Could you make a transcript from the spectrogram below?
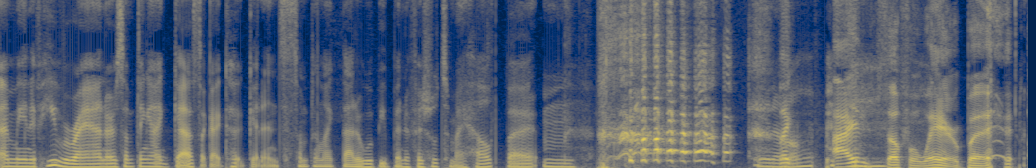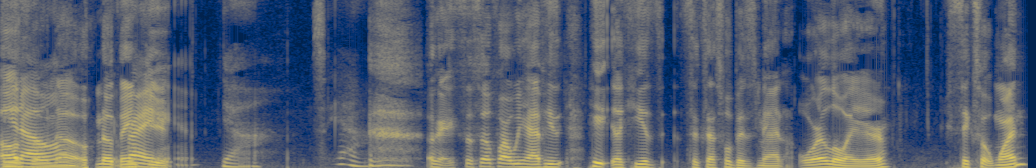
I mean, if he ran or something, I guess like I could get into something like that. It would be beneficial to my health, but mm, you know, Like I'm self aware, but also you know, no, no, thank you. Yeah. So yeah. Okay, so so far we have he he like he is a successful businessman or a lawyer, six foot one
